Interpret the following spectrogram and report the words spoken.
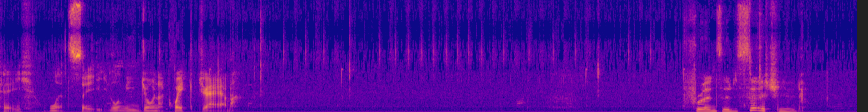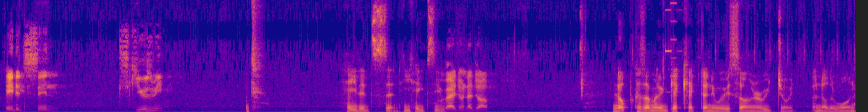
Okay, let's see. Let me join a quick jab. Friends in session. Hated sin. Excuse me. Hated sin. He hates You you. gotta join that job. Nope, because I'm gonna get kicked anyway, so I'm gonna rejoin another one.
